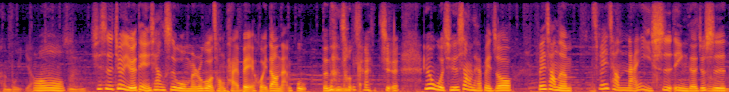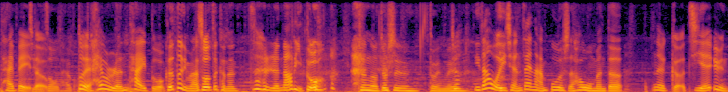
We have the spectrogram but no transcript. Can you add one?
很不一样哦，嗯，其实就有点像是我们如果从台北回到南部的那种感觉，因为我其实上台北之后，非常的非常难以适应的，就是嗯台北节的。对，还有人太多，可是对你们来说，这可能这人哪里多？真的就是对，没就你知道，我以前在南部的时候，我们的那个捷运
